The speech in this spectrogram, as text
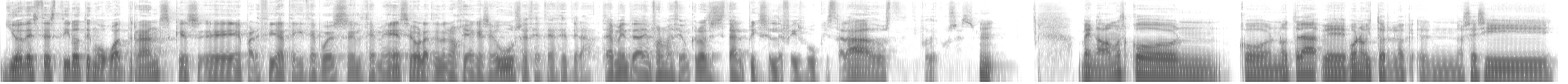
Yo de este estilo tengo WhatRuns, que es eh, parecida, te dice pues el CMS o la tecnología que se usa, etcétera, etcétera. También te da información que no está el pixel de Facebook instalado, este tipo de cosas. Mm. Venga, vamos con, otra. Eh, bueno, Víctor, no sé si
